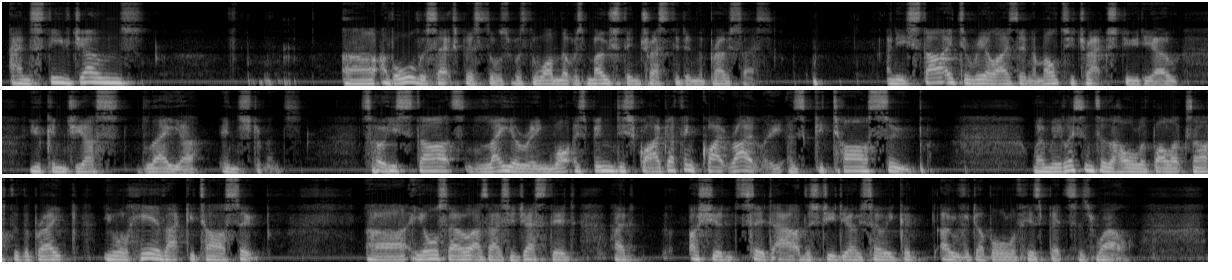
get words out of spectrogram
and Steve Jones, uh, of all the Sex Pistols, was the one that was most interested in the process. And he started to realize that in a multi track studio, you can just layer instruments. So he starts layering what has been described, I think quite rightly, as guitar soup. When we listen to the whole of Bollocks after the break, you will hear that guitar soup. Uh, he also, as I suggested, had ushered Sid out of the studio so he could overdub all of his bits as well.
